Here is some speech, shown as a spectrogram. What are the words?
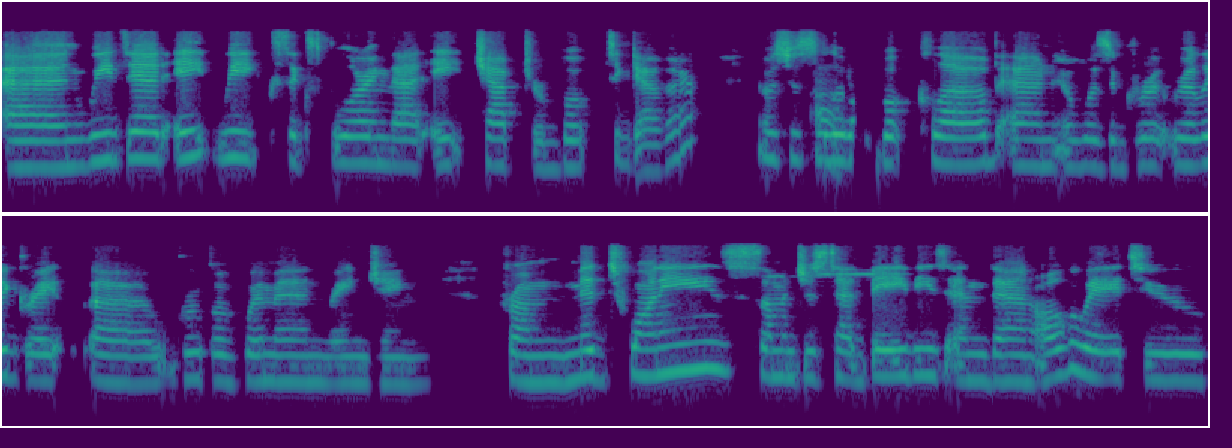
And we did eight weeks exploring that eight chapter book together. It was just a Oh, little book club, and it was a gr- really great uh, group of women ranging from mid 20s, someone just had babies, and then all the way to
